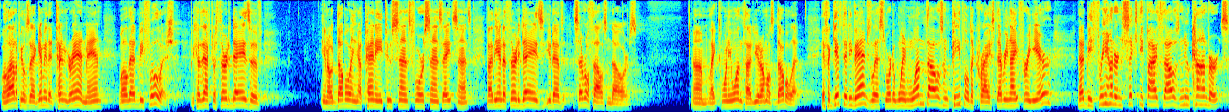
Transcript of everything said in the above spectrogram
Well, a lot of people say, give me that 10 grand, man. Well, that'd be foolish because after 30 days of you know, doubling a penny, two cents, four cents, eight cents, by the end of 30 days, you'd have several thousand dollars. Um, like 21,000, you'd almost double it. If a gifted evangelist were to win 1,000 people to Christ every night for a year, that'd be 365,000 new converts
